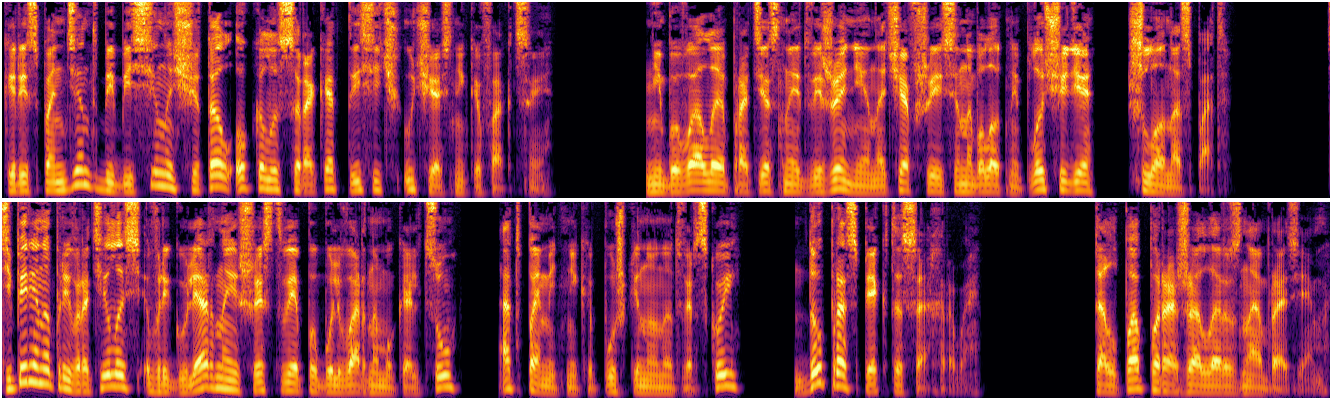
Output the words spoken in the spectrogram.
Корреспондент BBC насчитал около 40 тысяч участников акции. Небывалое протестное движение, начавшееся на Болотной площади, шло на спад. Теперь оно превратилось в регулярное шествие по бульварному кольцу от памятника Пушкину на Тверской до проспекта Сахарова. Толпа поражала разнообразием.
